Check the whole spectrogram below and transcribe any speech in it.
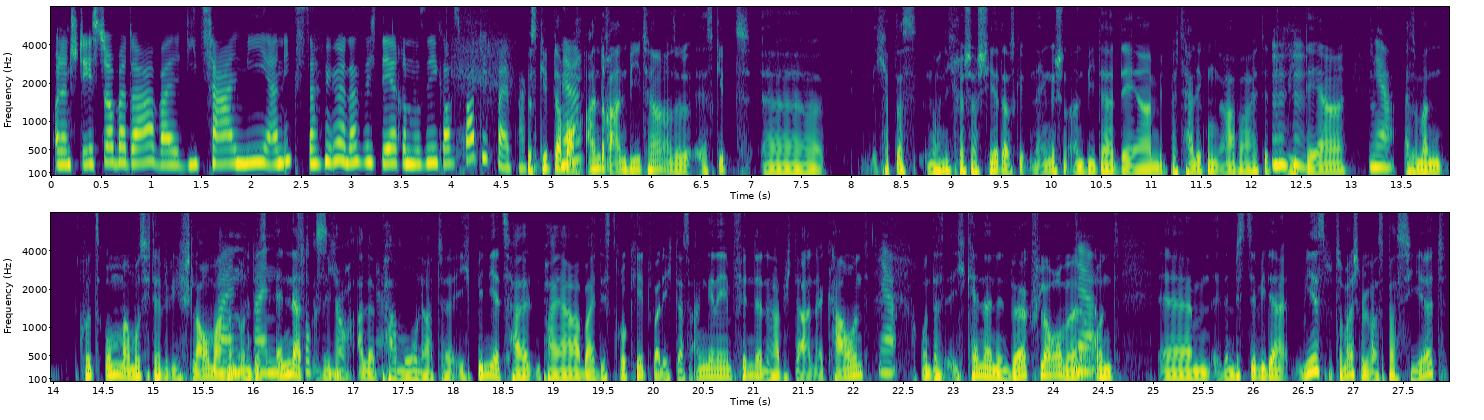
Und dann stehst du aber da, weil die zahlen mir ja nichts dafür, dass ich deren Musik auf Spotify packe. Es gibt aber ja? auch andere Anbieter. Also es gibt, äh, ich habe das noch nicht recherchiert, aber es gibt einen englischen Anbieter, der mit Beteiligung arbeitet, Mhm. wie der, Ja, also man, kurzum, man muss sich da wirklich schlau machen Rein- und das ändert fuchsen. sich auch alle Ja. paar Monate. Ich bin jetzt halt ein paar Jahre bei DistroKid, weil ich das angenehm finde, dann habe ich da einen Account ja, und das, ich kenne dann den Workflow ne? Ja. und ähm, dann bist du wieder, mir ist zum Beispiel was passiert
